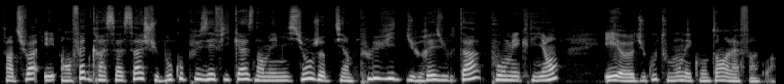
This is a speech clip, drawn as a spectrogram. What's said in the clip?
enfin, tu vois, et en fait, grâce à ça, je suis beaucoup plus efficace dans mes missions, j'obtiens plus vite du résultat pour mes clients. Et du coup, tout le monde est content à la fin, quoi.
